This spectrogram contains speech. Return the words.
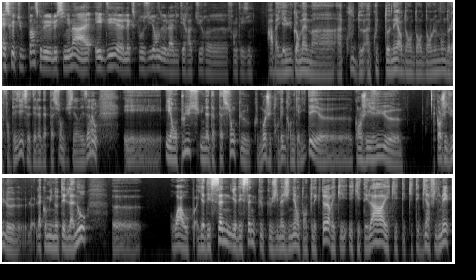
est-ce que tu penses que le, le cinéma a aidé euh, l'explosion de la littérature euh, fantasy? Ah bah il y a eu quand même un, un coup de un coup de tonnerre dans, dans, dans le monde de la fantaisie, c'était l'adaptation du Seigneur des Anneaux. Ouais. Et, et en plus une adaptation que, que moi j'ai trouvé de grande qualité. Euh, quand j'ai vu euh, quand j'ai vu le, le- la communauté de l'anneau, euh, waouh. Il y a des scènes il y a des scènes que, que j'imaginais en tant que lecteur et qui, et qui étaient là et qui étaient qui étaient bien filmées.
